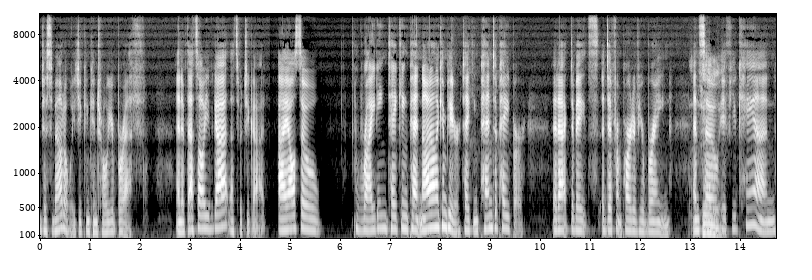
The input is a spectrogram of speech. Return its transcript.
just about always, you can control your breath. And if that's all you've got, that's what you got. I also, writing, taking pen, not on a computer, taking pen to paper, it activates a different part of your brain. And so hmm. if you can,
